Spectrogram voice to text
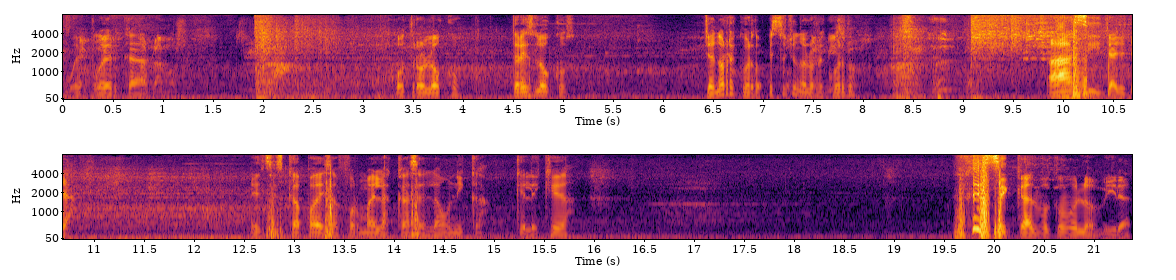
Fue puerca. Hablamos. Otro loco. Tres locos. Ya no recuerdo. Esto yo no lo recuerdo. Ah, sí, ya, ya, ya. Él se escapa de esa forma de la casa. Es la única que le queda. Ese calvo como lo mira.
